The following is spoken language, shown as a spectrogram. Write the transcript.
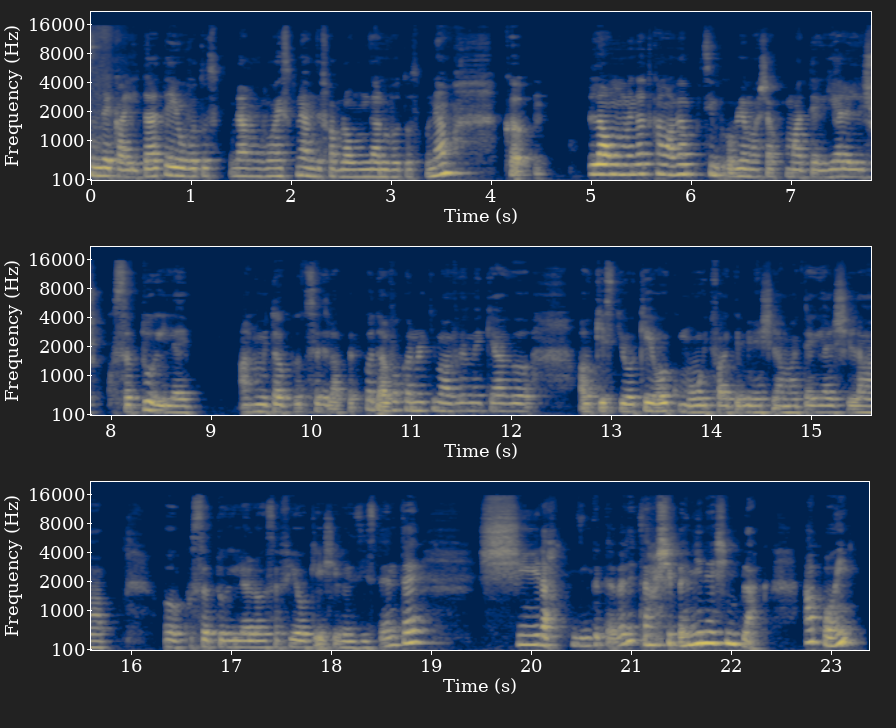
sunt de calitate. Eu vă tot spuneam, vă mai spuneam de fapt la un moment dat, nu vă tot spuneam, că la un moment dat cam aveam puțin probleme așa cu materialele și cu săturile anumitor produse de la Pepco, dar văd că în ultima vreme chiar uh, au chestii ok, oricum mă uit foarte bine și la material și la uh, cusăturile lor să fie ok și rezistente. Și da, din câte vedeți, am și pe mine și îmi plac. Apoi,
